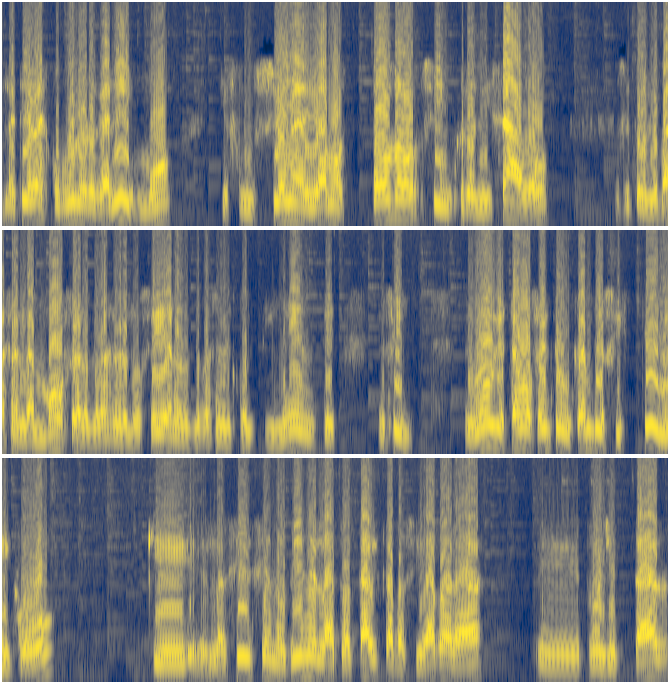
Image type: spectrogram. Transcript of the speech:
la Tierra es como un organismo que funciona, digamos, todo sincronizado, ¿no es Lo que pasa en la atmósfera, lo que pasa en el océano, lo que pasa en el continente, en fin. De modo que estamos frente a un cambio sistémico que la ciencia no tiene la total capacidad para eh, proyectar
